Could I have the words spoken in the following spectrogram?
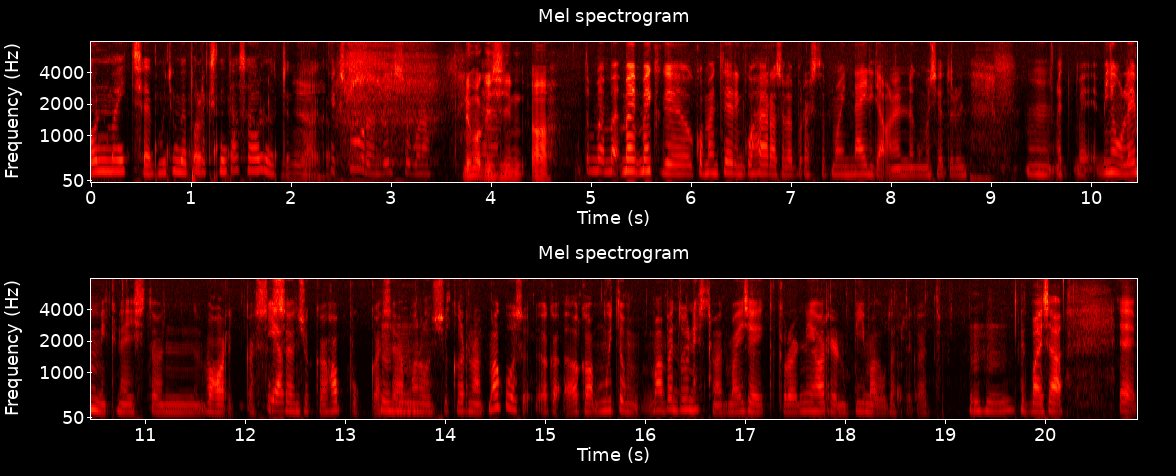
on maitsev, muidu me poleks nii tasa olnud tükk aega. tekstuur on teistsugune. nüüd ma küsin ah,, ma, ma, ma ikkagi kommenteerin kohe ära, sellepärast et ma olin näljane, enne kui ma siia tulin. Mm, et me, minu lemmik neist on vaarikas, sest see on niisugune hapukas mm -hmm. ja mhm. mõnus, niisugune õrnalt magus, aga, aga muidu ma pean tunnistama, et ma ise ikkagi olen nii harjunud piimatoodetega, et mm, -hmm. et ma ei saa, eh,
